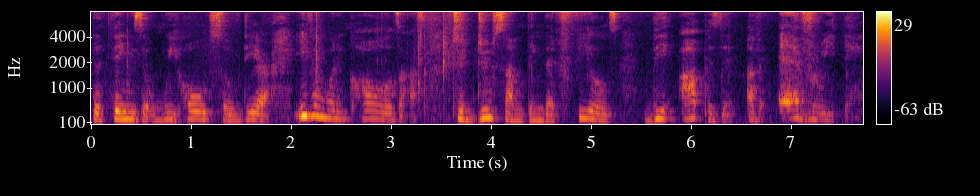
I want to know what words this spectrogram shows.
the things that we hold so dear, even when it calls us to do something that feels the opposite of everything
